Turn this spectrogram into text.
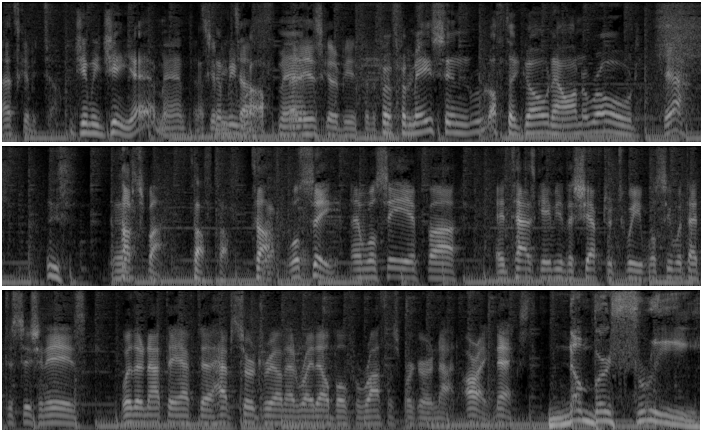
That's going to be tough. Jimmy G. Yeah, man. That's, gonna going to be be, tough. rough, man. That is gonna be for the for, for. Mason Rudolph to go now on the road. Yeah. Yeah. Tough spot. Tough, tough. Tough. Yeah. We'll see. And we'll see if, uh, and Taz gave you the Schefter tweet. We'll see what that decision is, whether or not they have to have surgery on that right elbow for Roethlisberger or not. All right, next. Number three.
